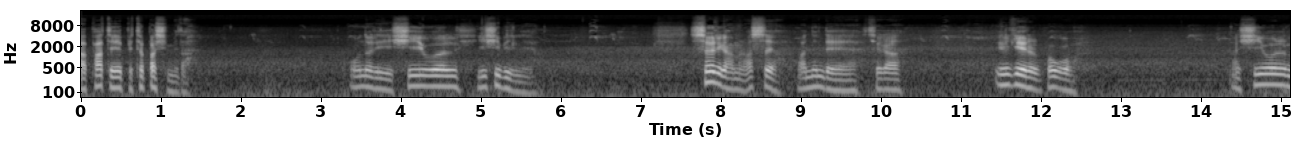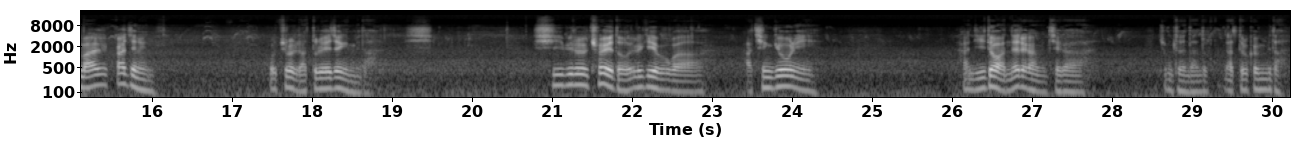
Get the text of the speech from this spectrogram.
아파트 옆에 텃밭입니다. 오늘이 10월 20일이네요. 서리가 한번 왔어요. 왔는데 제가 일기를 보고 한 10월 말까지는 고추를 놔둘 예정입니다. 11월 초에도 일기예보가 아침 기온이 한 2도 안 내려가면 제가 좀 더 놔둘 겁니다.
